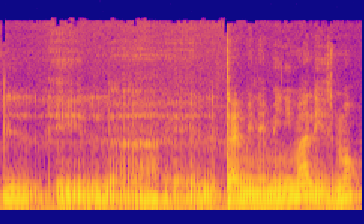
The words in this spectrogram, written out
il, il, termine minimalismo,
